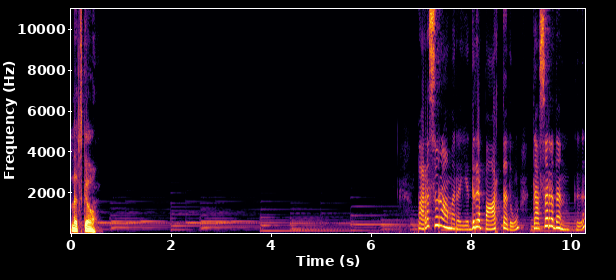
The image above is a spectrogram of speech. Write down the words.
Let's go. பரசுராமரை எதிர பார்த்ததும் தசரதனுக்கு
